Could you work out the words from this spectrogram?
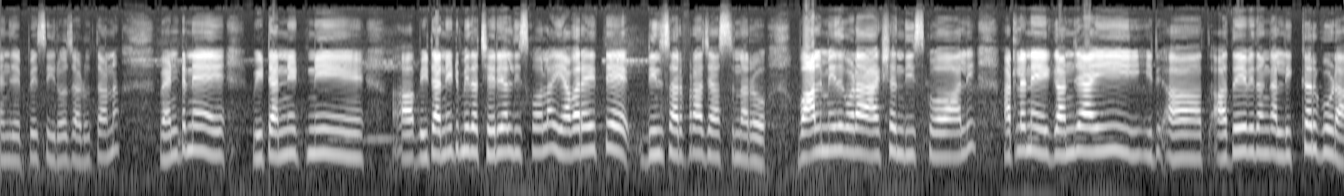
అని చెప్పేసి ఈరోజు అడుగుతాను. వెంటనే వీటన్నిటినీ వీటన్నిటి మీద చర్యలు తీసుకోవాలా? ఎవరైతే దీన్ని సరఫరా చేస్తున్నారో వాళ్ళ మీద కూడా యాక్షన్ తీసుకోవాలి. అట్లనే గంజాయి అదేవిధంగా లిక్కర్ కూడా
